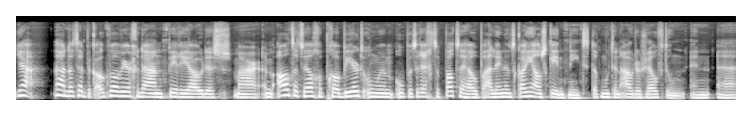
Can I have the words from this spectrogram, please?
Ja, nou, dat heb ik ook wel weer gedaan, periodes. Maar hem altijd wel geprobeerd om hem op het rechte pad te helpen. Alleen dat kan je als kind niet. Dat moet een ouder zelf doen. En eh,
